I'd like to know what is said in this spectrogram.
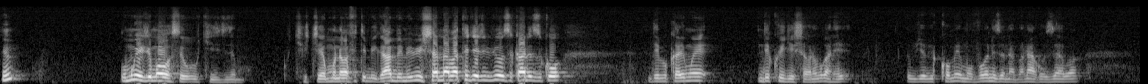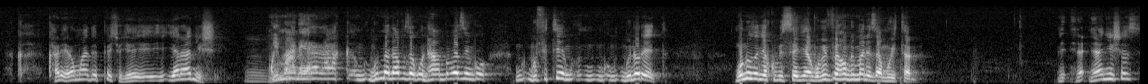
Hmm? umwijima wose ukizemo ukiciyemo n'abafite imigambi mibisha n'abategereje byose kandi uzi ko ndibuka rimwe ndi kwigisha abantu nti ibyo bikomeye muvuga n'izo namba ntabwo zaba. Ka- kandi yari umwade icyo gihe yaranyishe ngo imana yararaka ngo imana yavuze ngo nta mbabazi ngo ngo ufitiye ngo- ino leta. Ngo nuzajya kubisengera ngo biveho ngo imana izamuhitana ntiyanyishe se?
